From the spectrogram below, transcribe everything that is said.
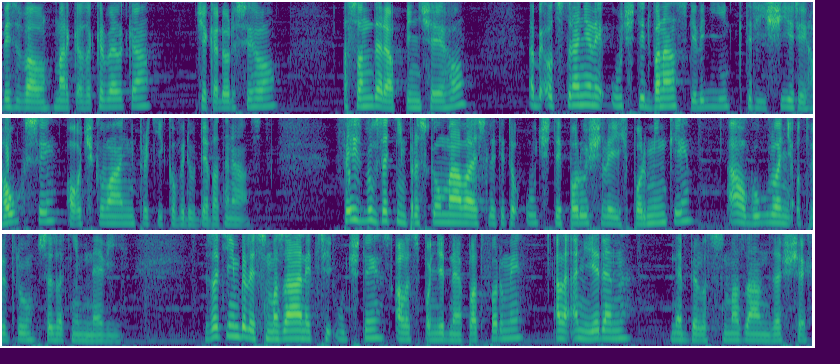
vyzval Marka Zuckerberga, Jacka Dorseyho a Sandera Pincheho, aby odstranili účty 12 lidí, kteří šíří hoaxy o očkování proti COVID-19. Facebook zatím proskoumává, jestli tyto účty porušily jejich podmínky a o Google ani o Twitteru se zatím neví. Zatím byly smazány tři účty z alespoň jedné platformy, ale ani jeden nebyl smazán ze všech.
